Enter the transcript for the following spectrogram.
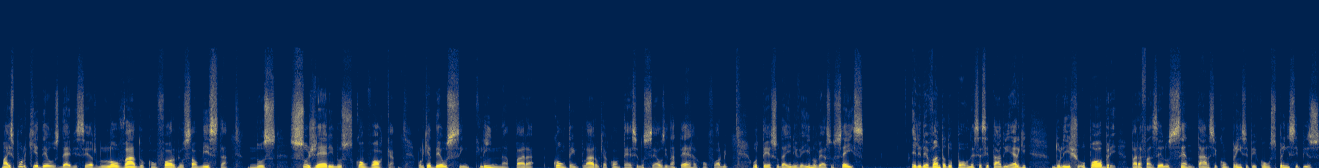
Mas por que Deus deve ser louvado conforme o salmista nos sugere e nos convoca? Porque Deus se inclina para contemplar o que acontece nos céus e na terra, conforme o texto da NVI no verso 6. Ele levanta do pó o necessitado e ergue do lixo o pobre, para fazê-lo sentar-se com o príncipe com os príncipes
